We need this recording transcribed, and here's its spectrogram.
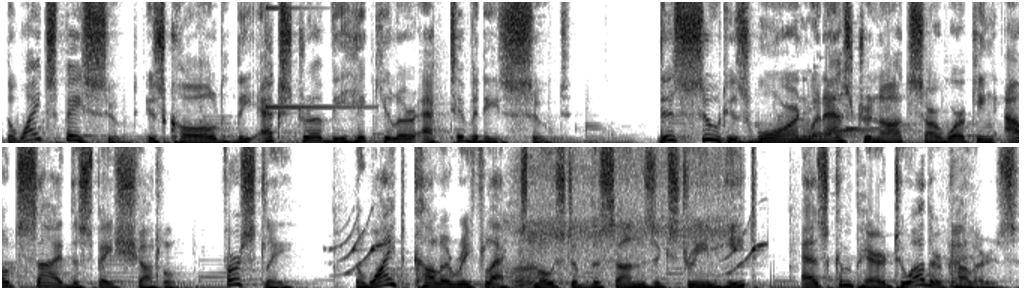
The white spacesuit is called the Extravehicular Activities Suit. This suit is worn when astronauts are working outside the space shuttle. Firstly, the white color reflects most of the sun's extreme heat as compared to other colors.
